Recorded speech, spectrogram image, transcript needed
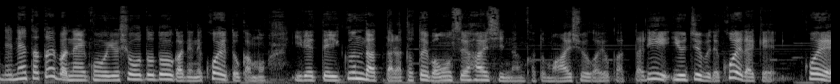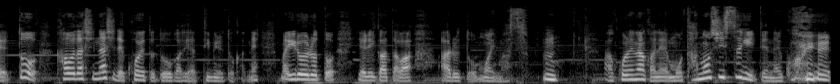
でね、例えばね、こういうショート動画でね、声とかも入れていくんだったら、例えば音声配信なんかとも相性が良かったり、YouTube で声だけ、声と顔出しなしで声と動画でやってみるとかね、まあいろいろとやり方はあると思います。うん。あ、これなんかね、もう楽しすぎてね、こういう、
